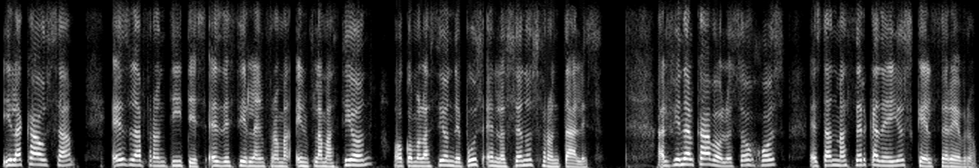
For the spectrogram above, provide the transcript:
Y la causa es la frontitis, es decir, la inflamación o acumulación de pus en los senos frontales. Al fin y al cabo, los ojos están más cerca de ellos que el cerebro.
